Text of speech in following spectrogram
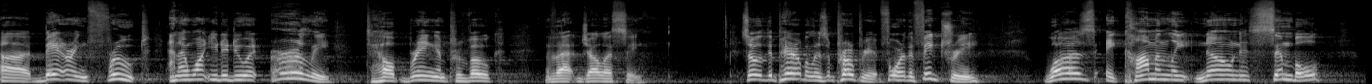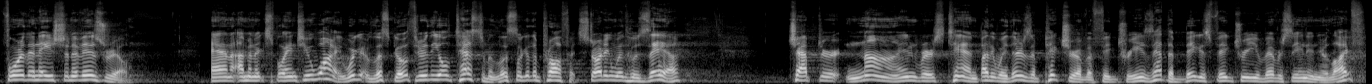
uh, bearing fruit. And I want you to do it early to help bring and provoke that jealousy. So the parable is appropriate, for the fig tree was a commonly known symbol for the nation of Israel. And I'm going to explain to you why. We're, let's go through the Old Testament. Let's look at the prophets, starting with Hosea chapter 9, verse 10. By the way, there's a picture of a fig tree. Is that the biggest fig tree you've ever seen in your life?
